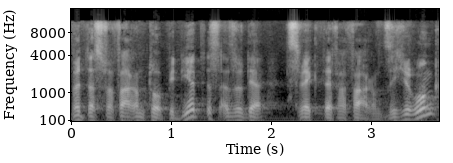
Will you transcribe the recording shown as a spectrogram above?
wird das Verfahren torpediert, ist also der Zweck der Verfahrenssicherung.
